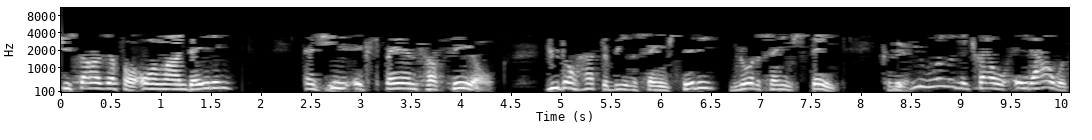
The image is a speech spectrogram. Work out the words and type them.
she signs up for online dating, and she expands her field. You don't have to be in the same city nor the same state. Because if you're willing to travel eight hours,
